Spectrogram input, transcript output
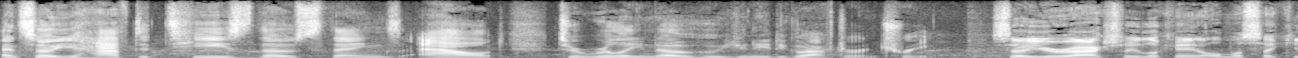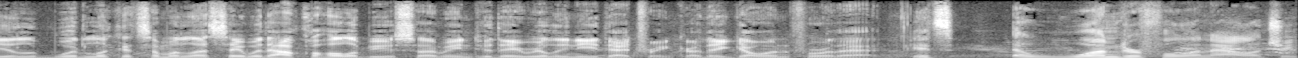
And so you have to tease those things out to really know who you need to go after and treat. So you're actually looking at almost like you would look at someone, let's say, with alcohol abuse. I mean, do they really need that drink? Are they going for that? It's a wonderful analogy.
